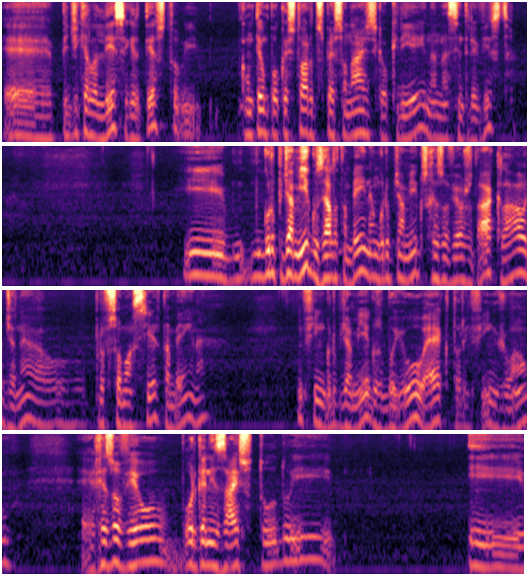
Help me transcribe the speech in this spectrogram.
É, pedi que ela lesse aquele texto e contei um pouco a história dos personagens que eu criei né, nessa entrevista. E um grupo de amigos, ela também, né, um grupo de amigos resolveu ajudar, a Cláudia, né, o professor Moacir também, né, enfim, grupo de amigos, Buiu, Hector, enfim, João, é, resolveu organizar isso tudo e, e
